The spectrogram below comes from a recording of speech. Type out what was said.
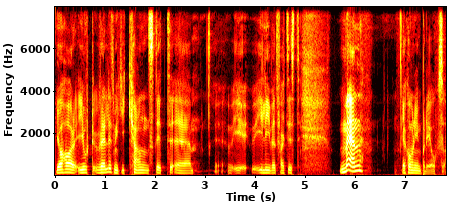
jag har gjort väldigt mycket konstigt eh, i, i, livet faktiskt. Men, jag kommer in på det också.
